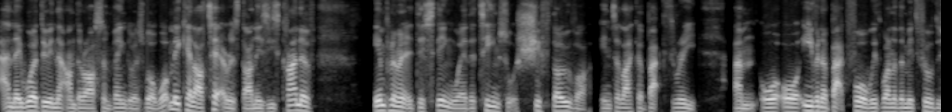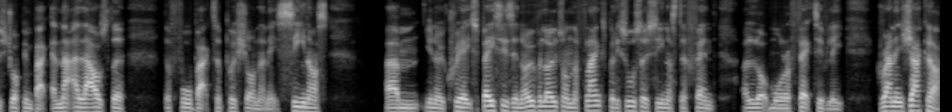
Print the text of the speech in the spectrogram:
And they were doing that under Arsene Wenger as well. What Mikel Arteta has done is he's kind of implemented this thing where the team sort of shift over into like a back three um, or, or even a back four with one of the midfielders dropping back. And that allows the, the fullback to push on. And it's seen us um, you know, create spaces and overloads on the flanks, but it's also seen us defend a lot more effectively. Granit Xhaka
